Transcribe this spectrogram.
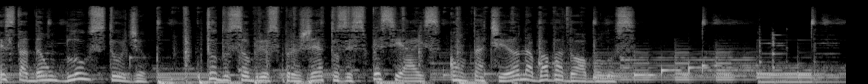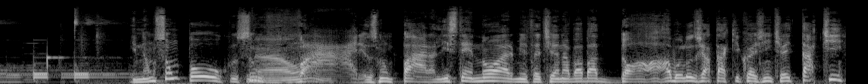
Estadão Blue Studio. Tudo sobre os projetos especiais com Tatiana Babadóbulos. Não são poucos, são não. vários, não para. A lista é enorme. Tatiana Babadóbulos já está aqui com a gente. Oi, Tati.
